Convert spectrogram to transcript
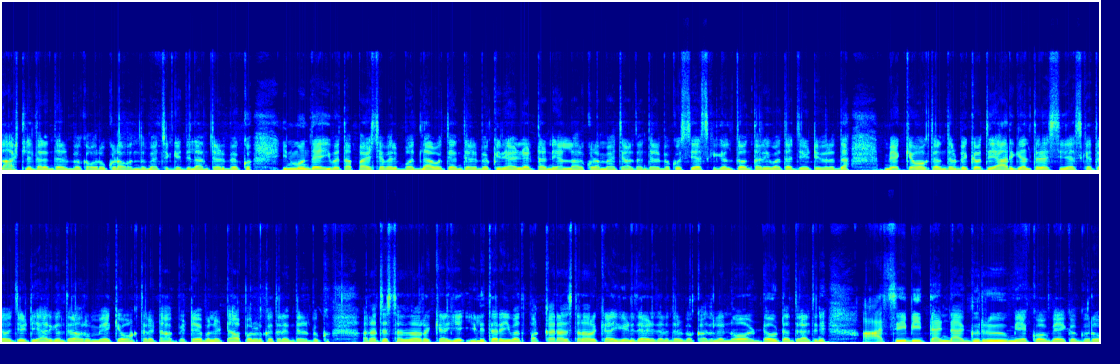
ಲಾಸ್ಟ್ಲಿದ್ದಾರೆ ಅಂತ ಹೇಳಬೇಕು ಅವರು ಕೂಡ ಒಂದು ಮ್ಯಾಚ್ ಗೆದ್ದಿಲ್ಲ ಅಂತ ಹೇಳಬೇಕು ಇನ್ನು ಮುಂದೆ ಇವತ್ತು ಪಾಯಿಂಟ್ ಟೇಬಲ್ ಬದಲಾಗುತ್ತೆ ಅಂತ ಹೇಳಬೇಕು ಇನ್ನು ಎರಡೆರಡು ಟರ್ನ್ ಎಲ್ಲರೂ ಕೂಡ ಮ್ಯಾಚ್ ಆಡ್ತಾರೆ ಅಂತ ಹೇಳಬೇಕು ಸಿ ಎಸ್ ಕೆ ಗೆಲ್ತು ಅಂತಾರೆ ಇವತ್ತು ಜೆ ಟಿ ವಿರುದ್ಧ ಮೇಕ್ಕೆ ಹೋಗ್ತಾರೆ ಅಂತ ಹೇಳಬೇಕು ಇವತ್ತು ಯಾರು ಗೆಲ್ತಾರೆ ಸಿ ಎಸ್ ಕೆ ಅಥವಾ ಜೆ ಟಿ ಯಾರು ಗೆಲ್ತಾರೆ ಅವರು ಮೇಕೆ ಹೋಗ್ತಾರೆ, ಟಾಪ್, ಟೇಬಲ್ ಟಾಪಲ್ಲಿ ಉಳ್ಕೋತಾರೆ ಅಂತ ಹೇಳ್ಬೇಕು. ರಾಜಸ್ಥಾನದವರು ಕೆಳಗೆ ಇಳಿತಾರೆ. ಇವತ್ತು ಪಕ್ಕ ರಾಜಸ್ಥಾನವರು ಕೆಳಗೆ ಇಳಿದ ಇಳಿತಾರೆ ಅಂತ ಹೇಳ್ಬೇಕು. ಅದರಲ್ಲಿ ನೋ ಡೌಟ್ ಅಂತ ಹೇಳ್ತೀನಿ. ಆರ್ ಸಿ ಬಿ ತಂಡ ಗುರು, ಮೇಕ್ ಹೋಗ್ಬೇಕು ಗುರು,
